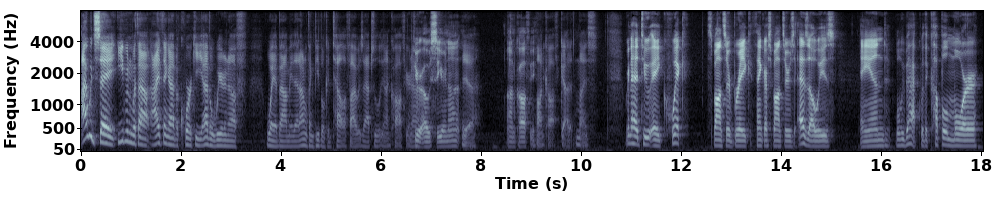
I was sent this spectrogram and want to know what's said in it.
I would say even without, I think I have a quirky, I have a weird enough way about me that I don't think people could tell if I was absolutely on coffee or not. If you're OC or not yeah, on coffee. on coffee. Got it. Nice. We're going to head to a quick sponsor break. Thank our sponsors as always. And we'll be back with a couple more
